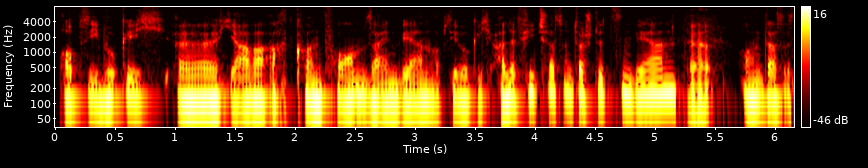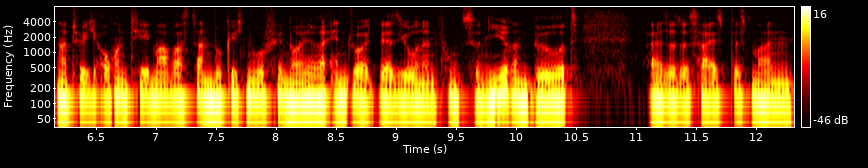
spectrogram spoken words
ob sie wirklich äh, Java 8 konform sein werden, ob sie wirklich alle Features unterstützen werden. Ja. Und das ist natürlich auch ein Thema, was dann wirklich nur für neuere Android-Versionen funktionieren wird. Also das heißt, bis man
